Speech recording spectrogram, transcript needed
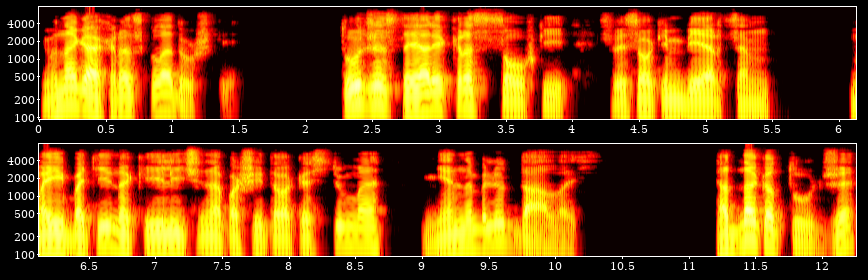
в ногах раскладушки. Тут же стояли кроссовки с высоким берцем. Моих ботинок и лично пошитого костюма не наблюдалось. Однако тут же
